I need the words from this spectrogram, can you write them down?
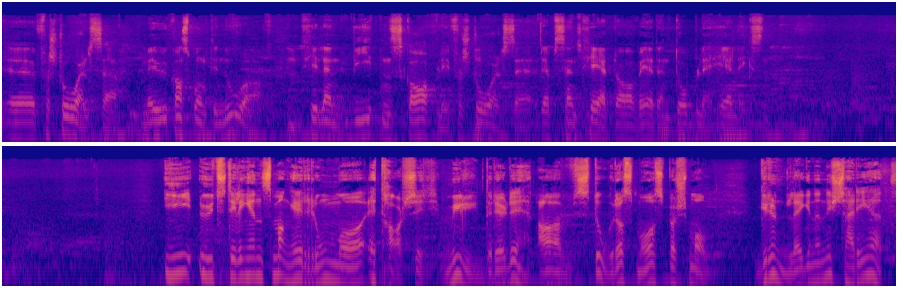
eh, forståelse med utgangspunkt i Noah, mm. til en vitenskapelig forståelse representert av ved den doble heliksen. I utstillingens mange rom og etasjer myldrer det av store og små spørsmål, grunnleggende nysgjerrighet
